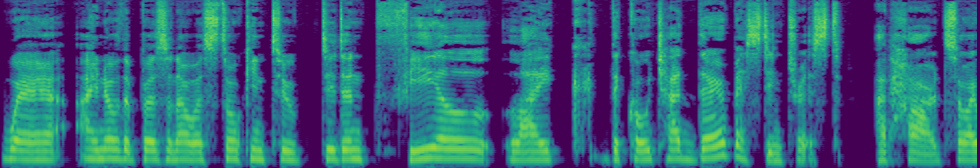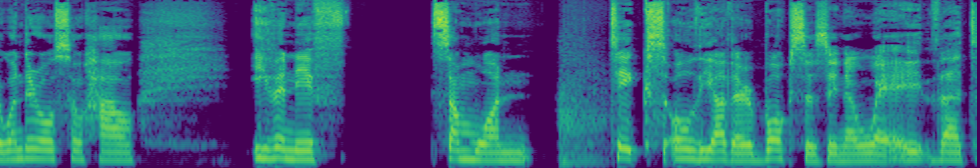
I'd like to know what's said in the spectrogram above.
where I know the person I was talking to didn't feel like the coach had their best interest at heart. So I wonder also how, even if someone ticks all the other boxes in a way that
